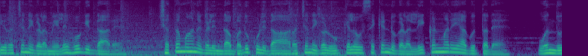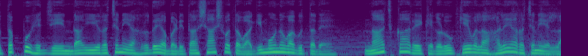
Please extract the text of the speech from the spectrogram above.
ಈ ರಚನೆಗಳ ಮೇಲೆ ಹೋಗಿದ್ದಾರೆ. ಶತಮಾನಗಳಿಂದ ಬದುಕುಳಿದ ಆ ರಚನೆಗಳು ಕೆಲವು ಸೆಕೆಂಡುಗಳಲ್ಲಿ ಕಣ್ಮರೆಯಾಗುತ್ತದೆ. ಒಂದು ತಪ್ಪು ಹೆಜ್ಜೆಯಿಂದ ಈ ರಚನೆಯ ಹೃದಯ ಬಡಿತ ಶಾಶ್ವತವಾಗಿ ಮೌನವಾಗುತ್ತದೆ. ನಾಜ್ಕಾ ರೇಖೆಗಳು ಕೇವಲ ಹಳೆಯ ರಚನೆಯಲ್ಲ,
